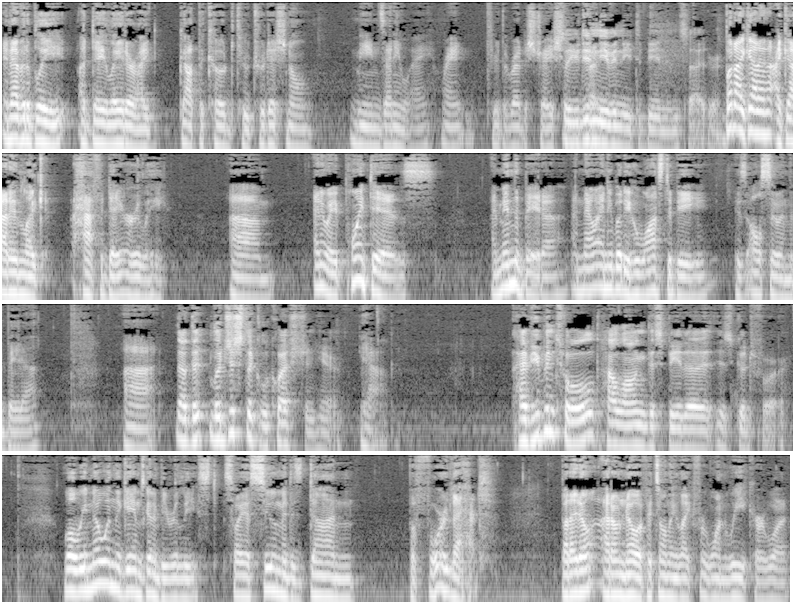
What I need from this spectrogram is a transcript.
Inevitably, a day later, I got the code through traditional means anyway, right through the registration. So you didn't but, even need to be an insider. But I got in. I got in like half a day early. Um, anyway, point is, I'm in the beta, and now anybody who wants to be is also in the beta. Uh, now, the logistical question here. yeah. Have you been told how long this beta is good for? Well, we know when the game's going to be released, so I assume it is done before that. But I don't I don't know if it's only like for one week or what.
